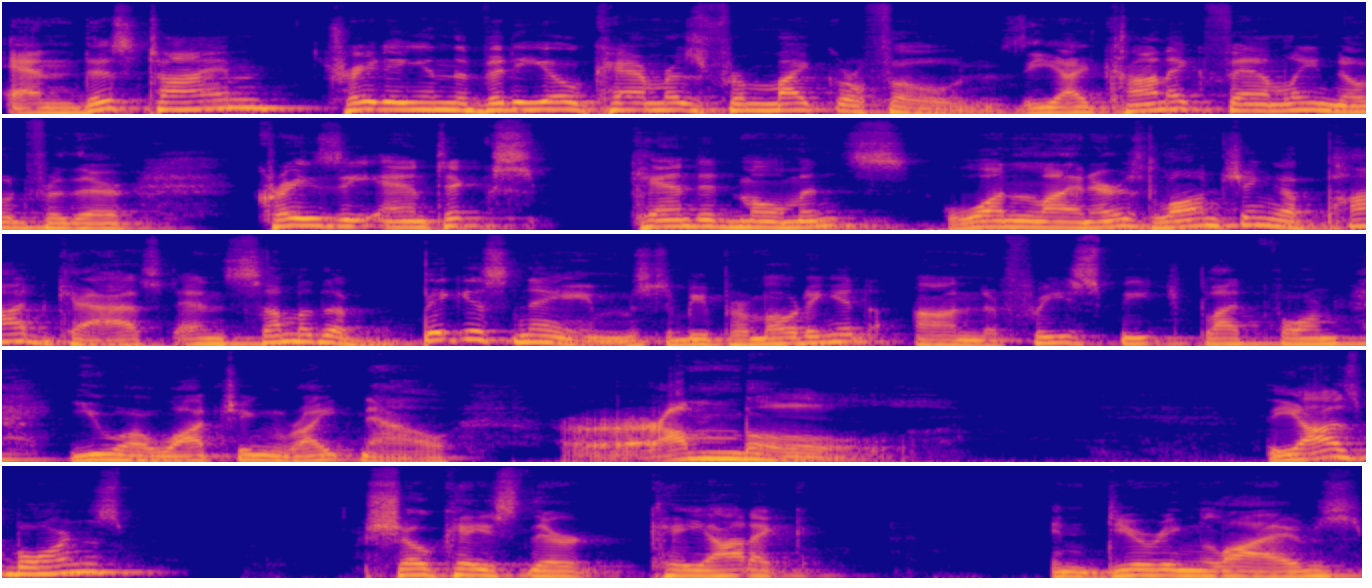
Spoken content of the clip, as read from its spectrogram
And this time, trading in the video cameras for microphones. The iconic family, known for their crazy antics, candid moments, one liners, launching a podcast, and some of the biggest names to be promoting it on the free speech platform you are watching right now Rumble. The Osbournes showcase their chaotic, endearing lives.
